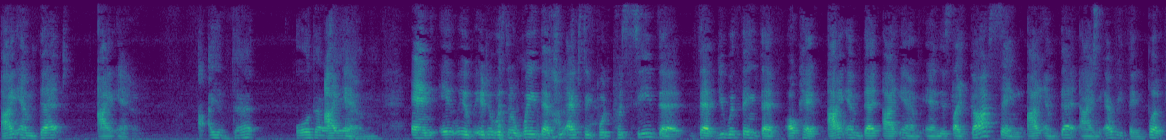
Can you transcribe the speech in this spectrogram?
I am that I am. I am that, all that I I, am. And it, it, it was in a way that you actually would perceive that, that you would think that, okay, I am that I am. And it's like God saying, I am that, I am everything. But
